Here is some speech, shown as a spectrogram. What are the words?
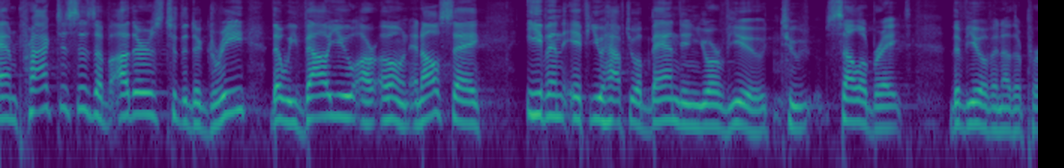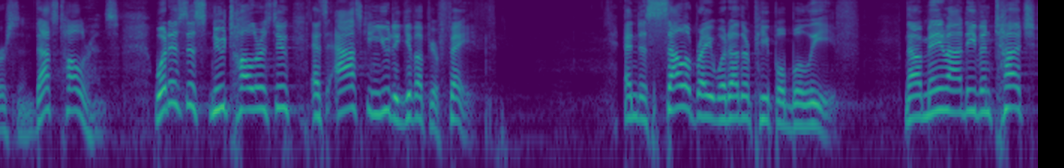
and practices of others to the degree that we value our own. And I'll say, even if you have to abandon your view to celebrate the view of another person. That's tolerance. What does this new tolerance do? It's asking you to give up your faith and to celebrate what other people believe. Now, it may not even touch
